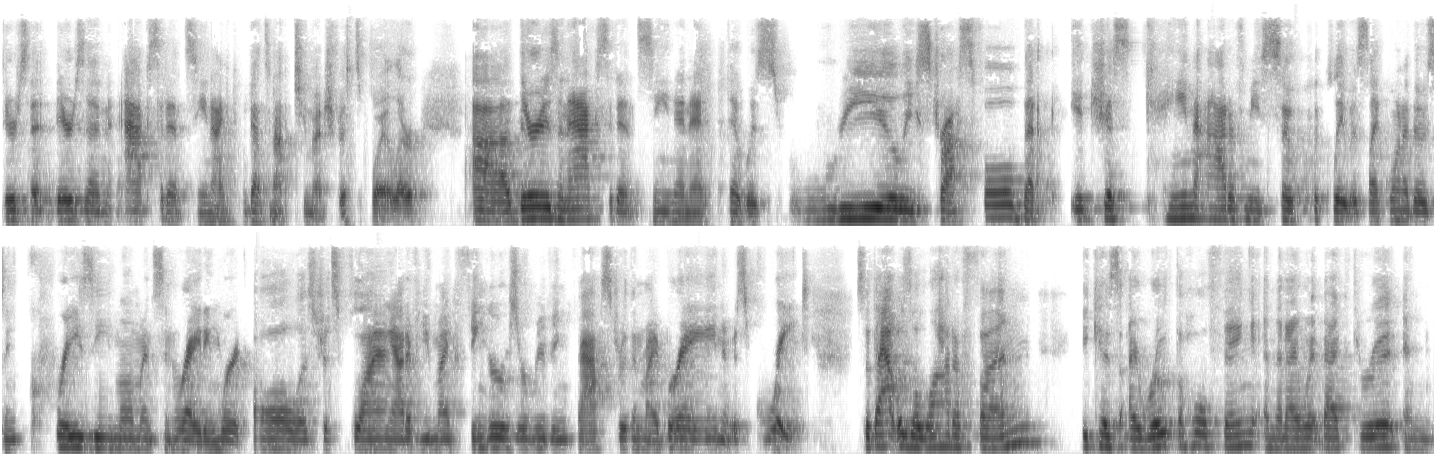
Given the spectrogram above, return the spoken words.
there's a there's an accident scene. I think that's not too much of a spoiler. Uh, there is an accident scene in it that was really stressful, but it just came out of me so quickly. It was like one of those crazy moments in writing where it all is just flying out of you. My fingers are moving faster than my brain. It was great. So that was a lot of fun because I wrote the whole thing and then I went back through it and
